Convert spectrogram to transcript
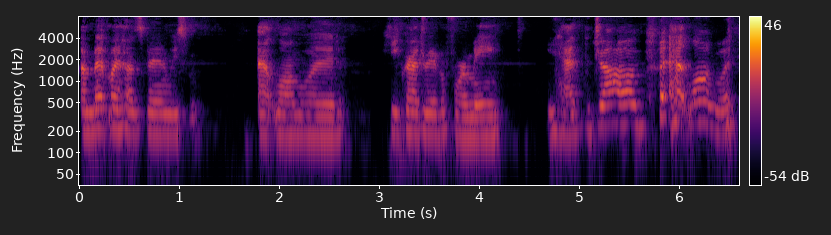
I met my husband. We at Longwood. He graduated before me. He had the job at Longwood.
